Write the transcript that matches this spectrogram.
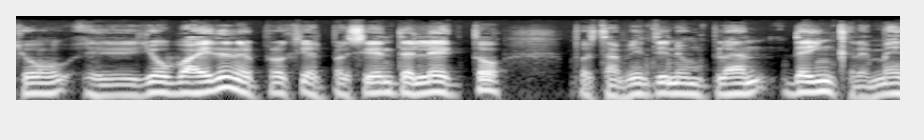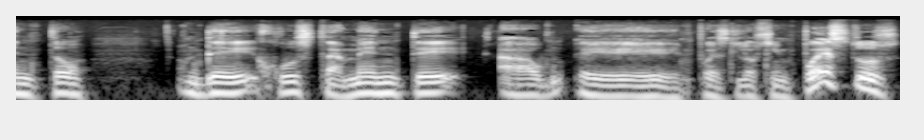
Joe, eh, Joe Biden, el, el presidente electo, pues también tiene un plan de incremento de justamente eh, pues los impuestos.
